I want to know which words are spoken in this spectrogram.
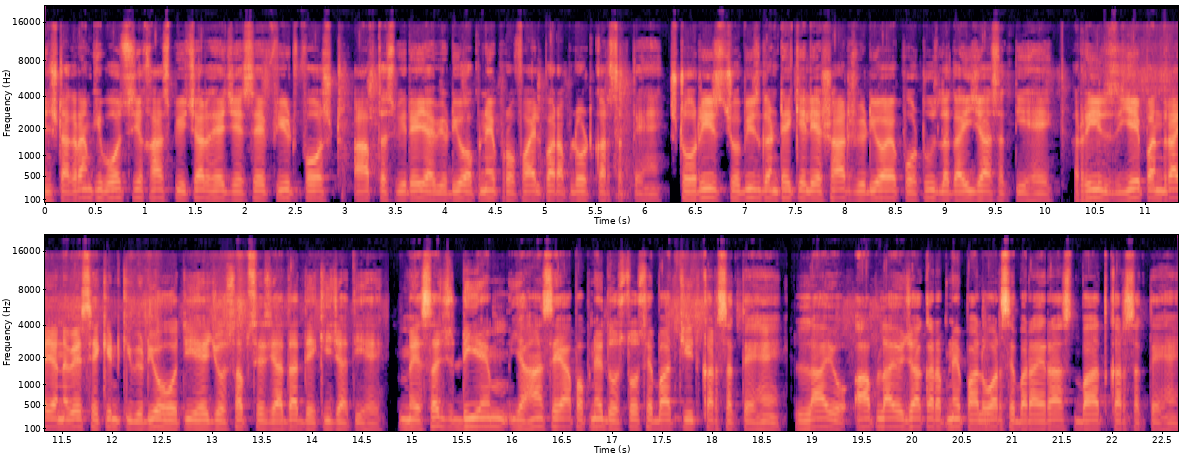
انسٹاگرام کی بہت سی خاص فیچر ہے جیسے فیڈ پوسٹ، آپ تصویریں یا ویڈیو اپنے پروفائل پر اپلوڈ کر سکتے ہیں۔ سٹوریز، چوبیس گھنٹے کے لیے شارٹ ویڈیو یا فوٹوز لگائی جا سکتی ہے۔ ریلز، یہ پندرہ یا نوے سیکنڈ کی ویڈیو ہوتی ہے جو سب سے زیادہ دیکھی جاتی ہے۔ میسج، ڈی ایم، یہاں سے آپ اپنے دوستوں سے بات چیت کر سکتے ہیں۔ لائیو، آپ لائیو جا کر اپنے فالوور سے براہ راست بات کر سکتے ہیں۔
